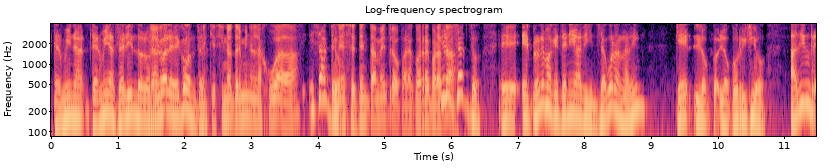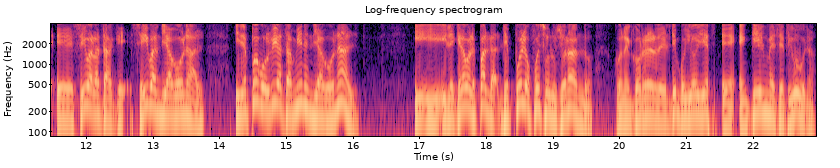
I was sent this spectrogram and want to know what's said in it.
termina, terminan saliendo los Claro, rivales de contra. Es que si no terminan la jugada, Exacto. tenés 70 metros para correr para Era atrás. Exacto. Eh, el problema que tenía Adín, ¿se acuerdan Adín? Que lo, lo corrigió. Adín eh, se iba al ataque, se iba en diagonal y después volvía también en diagonal. Y, y- y le quedaba la espalda. Después lo fue solucionando con el correr del tiempo y hoy es, eh, en Quilmes se figura.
